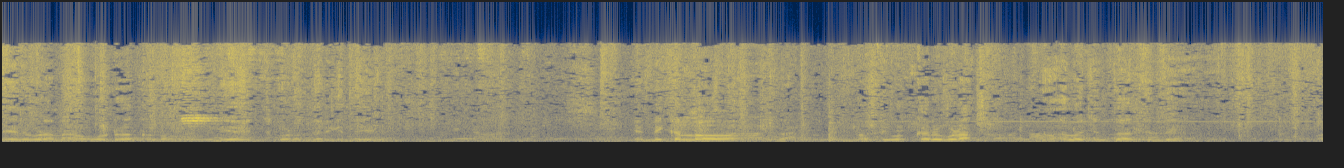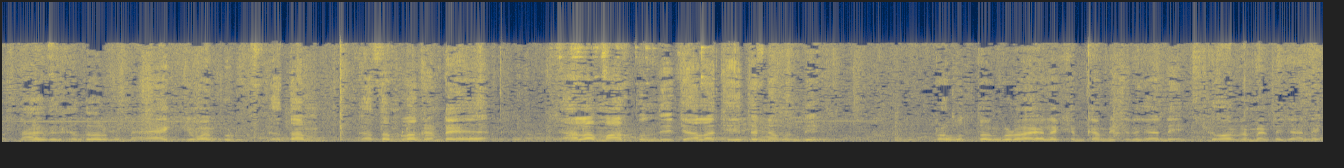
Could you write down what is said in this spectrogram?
నేను కూడా నా ఓటు హక్కును వినియోగించుకోవడం జరిగింది. ఎన్నికల్లో ప్రతి ఒక్కరు కూడా ఆలోచించాల్సింది. నాకు తెలిసినంత వరకు మ్యాక్సిమం ఇప్పుడు గతం గతంలో కంటే చాలా మార్పు ఉంది చాలా చైతన్యం ఉంది. ప్రభుత్వం కూడా ఎలక్షన్ కమిషన్ కానీ గవర్నమెంట్ కానీ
